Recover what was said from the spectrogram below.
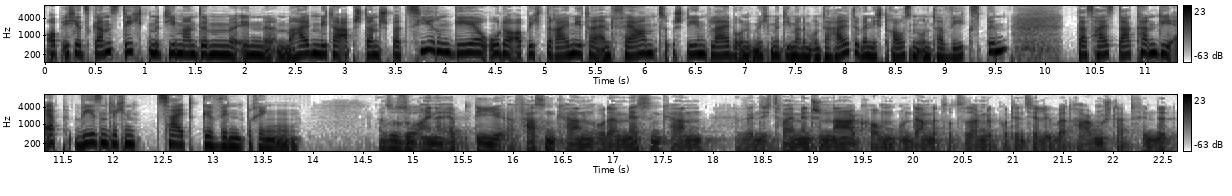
ob ich jetzt ganz dicht mit jemandem in einem halben Meter Abstand spazieren gehe oder ob ich drei Meter entfernt stehen bleibe und mich mit jemandem unterhalte, wenn ich draußen unterwegs bin. Das heißt, da kann die App wesentlichen Zeitgewinn bringen. Also so eine App, die erfassen kann oder messen kann, wenn sich zwei Menschen nahe kommen und damit sozusagen eine potenzielle Übertragung stattfindet,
